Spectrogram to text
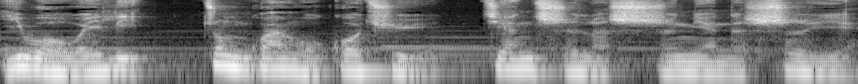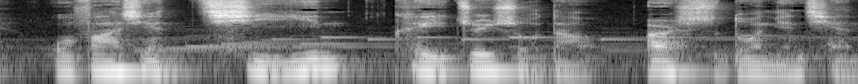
以我为例，纵观我过去坚持了十年的事业，我发现起因可以追溯到二十多年前，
